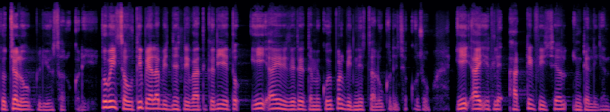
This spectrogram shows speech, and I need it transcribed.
તો ચલો વીડિયો શરૂ કરીએ. તો ભાઈ, સૌથી પહેલાં બિઝનેસની વાત કરીએ તો એઆઈ રિલેટેડ તમે કોઈ પણ બિઝનેસ ચાલુ કરી શકો છો. એઆઈ એટલે આર્ટિફિશિયલ ઇન્ટેલિજન્સ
